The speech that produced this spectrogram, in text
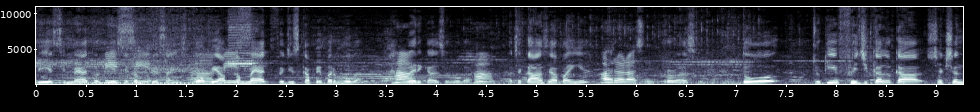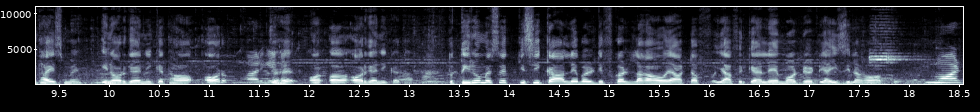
बीएससी मैथ और बीएससी कंप्यूटर साइंस तो हाँ, अभी आपका मैथ फिजिक्स का पेपर होगा हाँ। मेरे ख्याल से होगा। हाँ। अच्छा कहाँ से आप आएँगे अरोरा से। बड़ौदा से। तो चूँकि फ़िज़िकल का सेक्शन था इसमें इनऑर्गेनिक का था और जो है ऑर्गेनिक का था। हाँ। तो तीनों में से किसी का लेवल डिफ़िकल्ट लगा हो या टफ या फिर कह लें मॉडरेट या इजी लगा हो आपको? मॉड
